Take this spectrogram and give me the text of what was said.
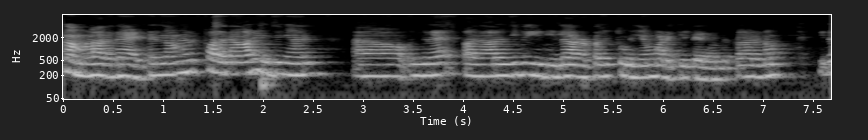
അപ്പൊ നമ്മൾ അതിനായിട്ട് നമ്മൾ പതിനാറ് ഇഞ്ച് ഞാൻ ഇങ്ങനെ പതിനാറ് ഇഞ്ച് വീതിയിലാണ് കേട്ടോ ഈ തുണി ഞാൻ മടക്കിയിട്ടേക്കുന്നത് കാരണം ഇത്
